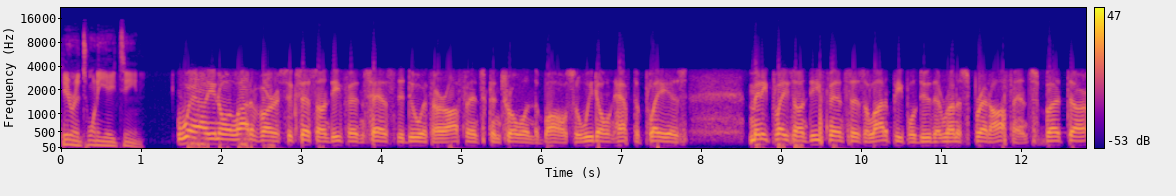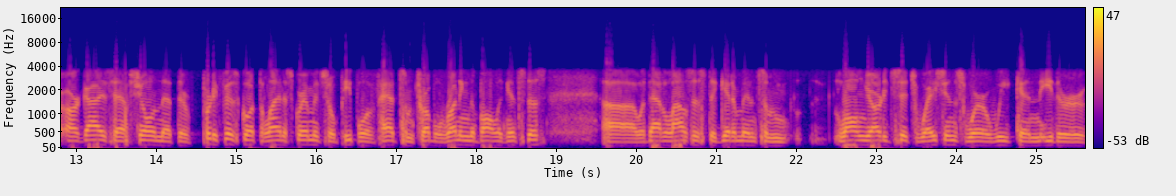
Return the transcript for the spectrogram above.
here in 2018? Well, you know, a lot of our success on defense has to do with our offense controlling the ball, so we don't have to play as many plays on defense as a lot of people do that run a spread offense. But our, our guys have shown that they're pretty physical at the line of scrimmage, so people have had some trouble running the ball against us. Uh, that allows us to get them in some long yardage situations where we can either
